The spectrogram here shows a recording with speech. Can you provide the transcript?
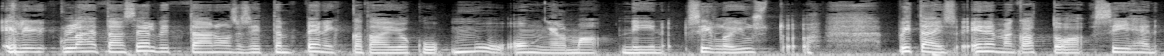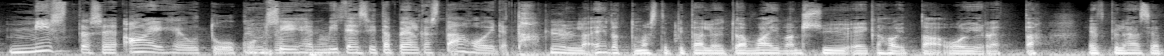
Eli kun lähdetään selvittämään, on se sitten penikka tai joku muu ongelma, niin silloin just pitäisi enemmän katsoa siihen, mistä se aiheutuu, kuin siihen, miten sitä pelkästään hoidetaan. Kyllä, ehdottomasti pitää löytyä vaivan syy eikä hoitaa oiretta. Että kyllähän se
